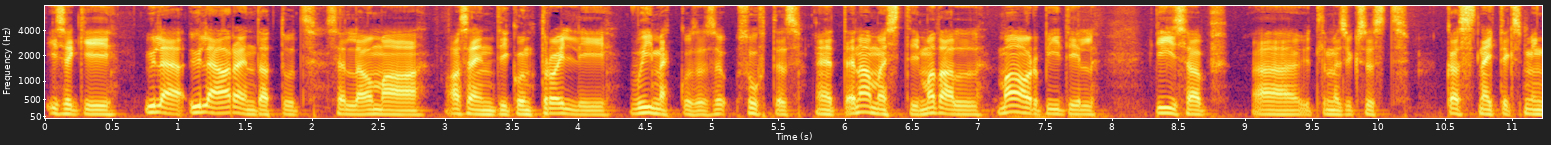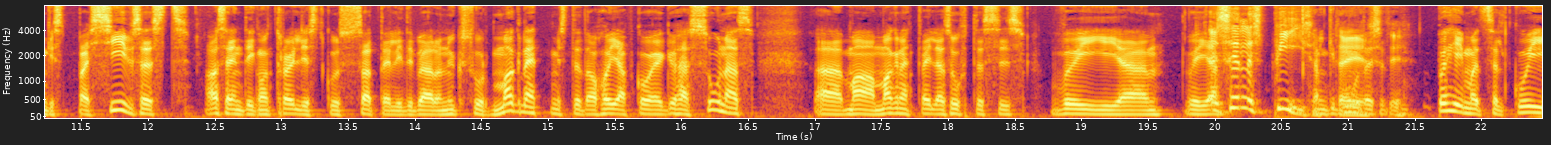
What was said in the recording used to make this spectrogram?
isegi üle, ülearendatud selle oma asendi kontrolli võimekuse suhtes, et enamasti madal maaorbiidil piisab äh, ütleme niisugusest kas näiteks mingist passiivsest asendikontrollist, kus satelliidi peal on üks suur magnet, mis teda hoiab kogu aeg ühes suunas, äh, maa magnetvälja suhtes siis, või, äh, või ja sellest piisab täiesti? põhimõtteliselt, kui,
